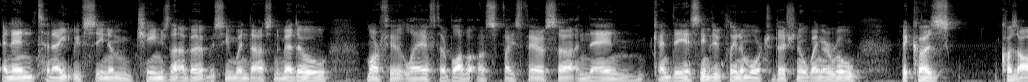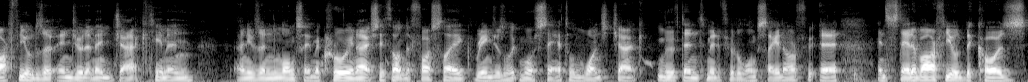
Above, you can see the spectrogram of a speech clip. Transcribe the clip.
and then tonight we've seen him change that a bit. We've seen Windass in the middle, Murphy out left, or blah blah, or vice versa, and then Candeias seemed to be playing a more traditional winger role because because Arfield was out injured. It meant Jack came in and he was in alongside McCrorie, and I actually thought in the first leg Rangers looked more settled once Jack moved into midfield alongside Arfield uh, instead of Arfield because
